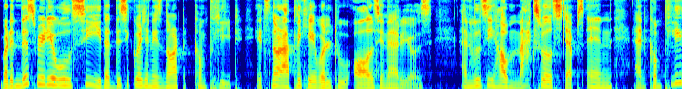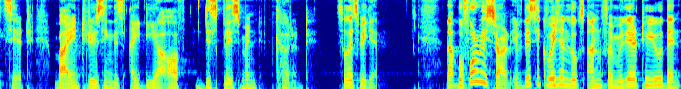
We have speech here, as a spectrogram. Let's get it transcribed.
But in this video, we'll see that this equation is not complete. It's not applicable to all scenarios. And we'll see how Maxwell steps in and completes it by introducing this idea of displacement current. So let's begin. Now, before we start, if this equation looks unfamiliar to you, then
